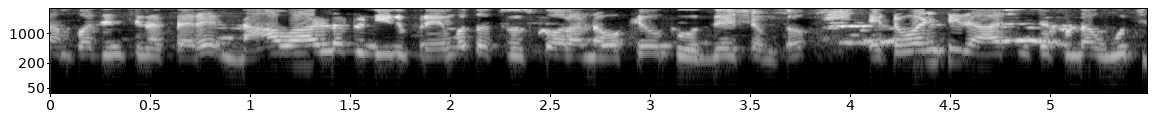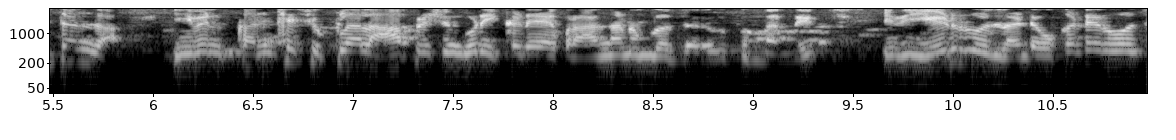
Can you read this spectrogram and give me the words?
సంపాదించినా సరే నా వాళ్ళను నేను ప్రేమతో చూసుకోవాలన్న ఒకే ఒక ఉద్దేశంతో ఎటువంటిది ఆశించకుండా ఉచితంగా ఈవెన్ కంటి శుక్లాల ఆపరేషన్ కూడా ఇక్కడే ప్రాంగణంలో జరుగుతుందండి. ఇది ఏడు రోజులు అంటే ఒకటే రోజు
